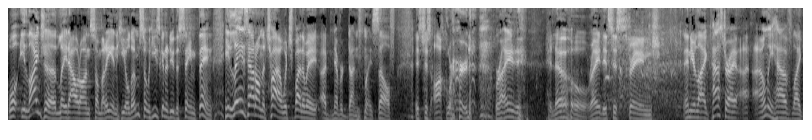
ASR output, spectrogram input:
Well, Elijah laid out on somebody and healed him, so he's going to do the same thing. He lays out on the child, which, by the way, I've never done myself. It's just awkward, right? Hello, right? It's just strange. And you're like, Pastor, I, I only have like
